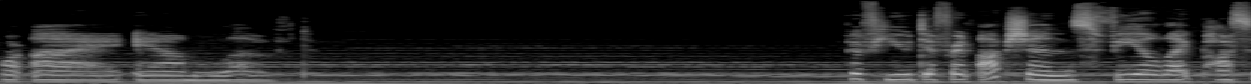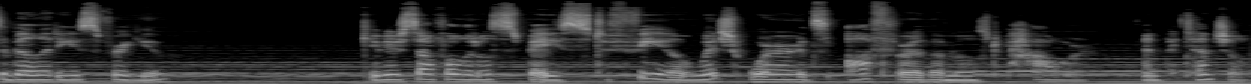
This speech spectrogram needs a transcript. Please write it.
Or I am loved. If a few different options feel like possibilities for you. Give yourself a little space to feel which words offer the most power and potential.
